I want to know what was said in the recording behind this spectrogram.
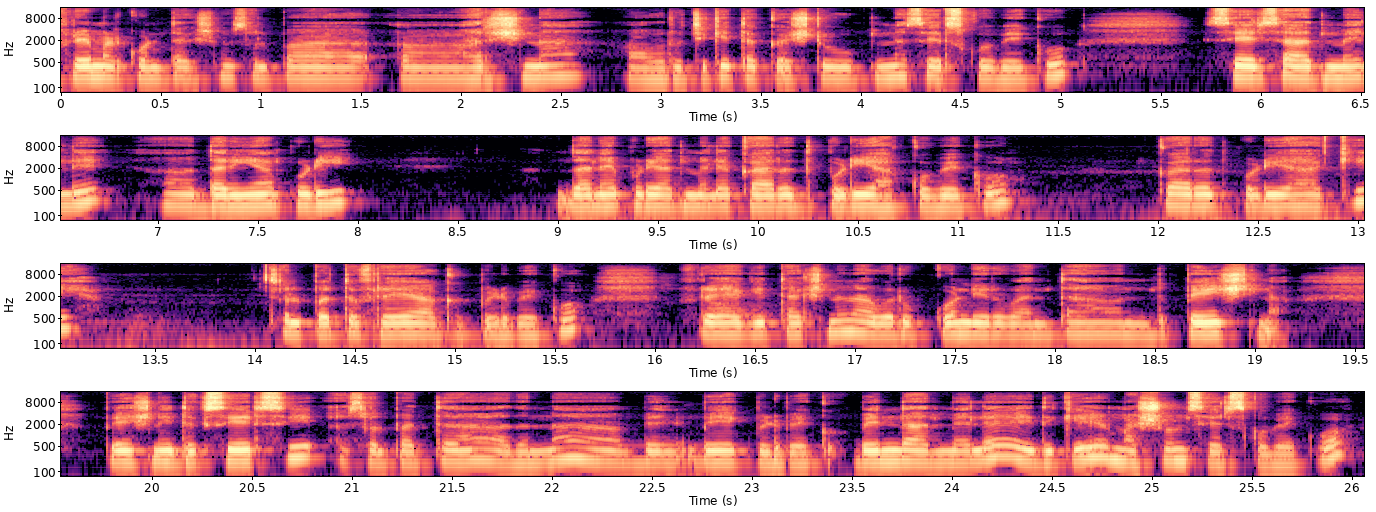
ಫ್ರೈ ಮಾಡ್ಕೊಂಡ ತಕ್ಷಣ ಸ್ವಲ್ಪ ಅರಿಶಿನ ರುಚಿಗೆ ತಕ್ಕಷ್ಟು ಉಪ್ಪನ್ನ ಸೇರಿಸ್ಕೋಬೇಕು. ಸೇರಿಸಾದ್ಮೇಲೆ ಧನಿಯಾ ಪುಡಿ ಧನೆ ಪುಡಿ ಆದಮೇಲೆ ಖಾರದ ಪುಡಿ ಹಾಕ್ಕೋಬೇಕು. ಖಾರದ ಪುಡಿ ಹಾಕಿ ಸ್ವಲ್ಪ ಹೊತ್ತು ಫ್ರೈ ಆಗಕ್ಕೆ ಬಿಡಬೇಕು. ಫ್ರೈ ಆಗಿದ ತಕ್ಷಣ ನಾವು ರುಬ್ಕೊಂಡಿರುವಂಥ ಒಂದು ಪೇಸ್ಟ್ನ ಪೇಸ್ಟ್ನ ಇದಕ್ಕೆ ಸೇರಿಸಿ ಸ್ವಲ್ಪ ಹೊತ್ತು ಅದನ್ನು ಬೇಯಕ್ಕೆ ಬಿಡಬೇಕು. ಬೆಂದಾದಮೇಲೆ ಇದಕ್ಕೆ ಮಶ್ರೂಮ್ ಸೇರಿಸ್ಕೋಬೇಕು.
